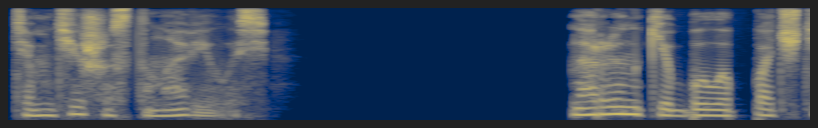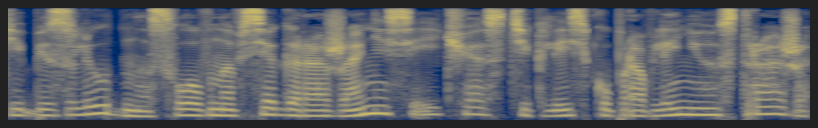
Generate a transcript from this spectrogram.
тем тише становилось. На рынке было почти безлюдно, словно все горожане сейчас стеклись к управлению стражи,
